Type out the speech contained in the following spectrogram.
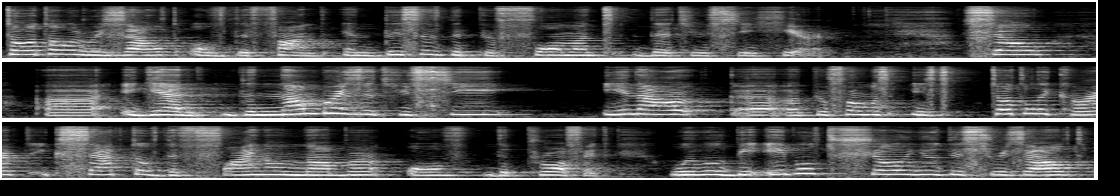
total result of the fund. And this is the performance that you see here. So uh, again, the numbers that you see in our uh, performance is totally correct except of the final number of the profit. We will be able to show you this result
